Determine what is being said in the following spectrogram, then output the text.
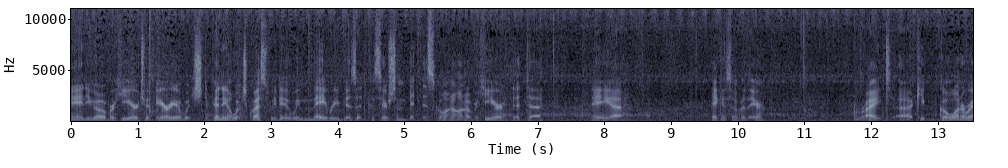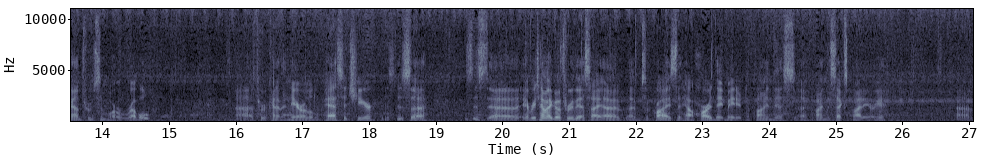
And you go over here to an area which, depending on which quest we do, we may revisit because there's some bitness going on over here that uh, may uh, take us over there. All right, uh, keep going around through some more rubble. uh, through kind of a narrow little passage here. This is uh, this is uh, every time I go through this, I uh, I'm surprised at how hard they made it to find this uh, find the sex spot area. Um,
